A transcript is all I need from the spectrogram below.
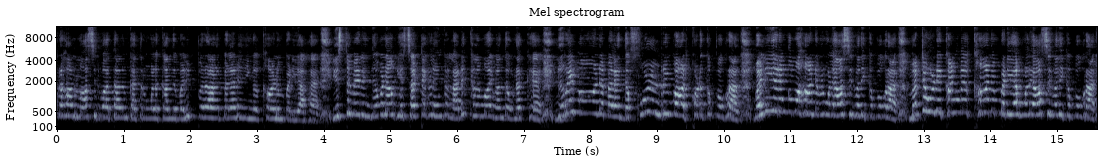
பிரகாரம் ஆசீர்வாதாலும் கத்தர் உங்களுக்கு அந்த வெளிப்படான பலனை நீங்கள் காணும்படியாக இஸ்தவேலின் தேவனாகிய சட்டைகள் எங்கள் அடைக்கலமாய் வந்த உனக்கு நிறைவான பலன் இந்த ஃபுல் ரிவார்ட் கொடுக்க போகிறார். வெளியரங்கமாக ஆண்டவர் உங்களை ஆசீர்வதிக்க போகிறார். மற்றவருடைய கண்கள் காணும்படியாக உங்களை ஆசீர்வதிக்க போகிறார்.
